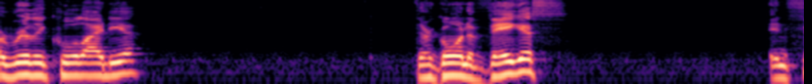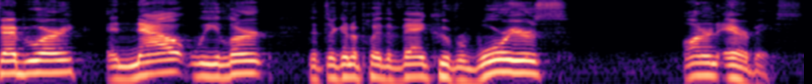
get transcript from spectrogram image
a really cool idea. They're going to Vegas in February, and now we learned that they're going to play the Vancouver Warriors on an airbase.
